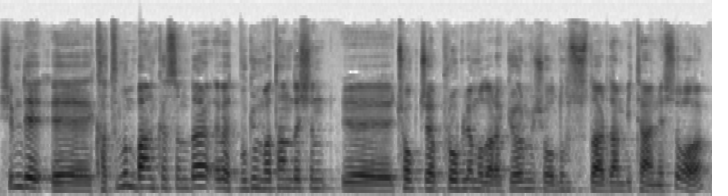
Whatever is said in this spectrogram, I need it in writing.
Şimdi e, katılım bankasında evet bugün vatandaşın e, çokça problem olarak görmüş olduğu hususlardan bir tanesi o.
